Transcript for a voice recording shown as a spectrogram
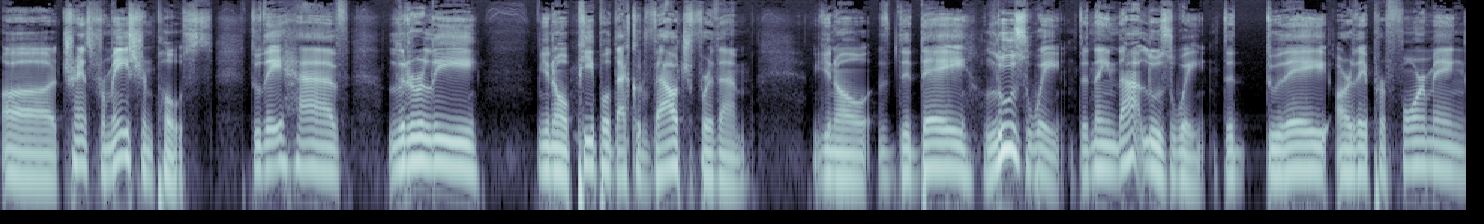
uh, transformation posts? Do they have literally, you know, people that could vouch for them? You know, did they lose weight? Did they not lose weight? Did do they are they performing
